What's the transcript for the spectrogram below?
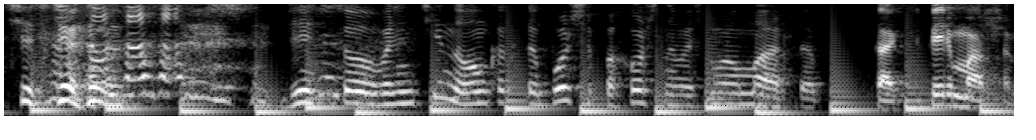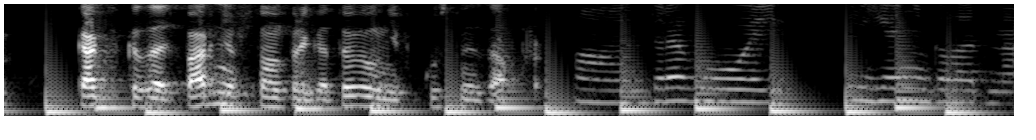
14. День Святого Валентина, он как-то больше похож на 8 марта. Так, теперь Маша. Как сказать парню, что он приготовил невкусный завтрак? А, дорогой, я не голодна.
